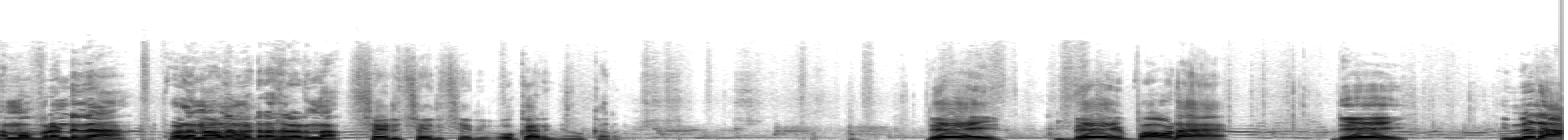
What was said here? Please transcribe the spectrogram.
நம்ம ஃப்ரெண்டு தான். இவ்வளவு நாளும் மெட்ராஸ்ல இருந்தான். சரி சரி சரி. உட்காருங்க உட்காருங்க. டேய் டேய் பாவடா. டேய் என்னடா?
